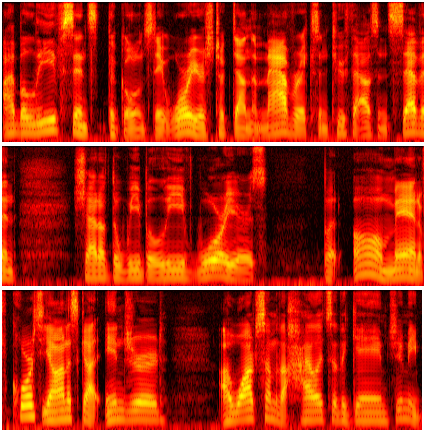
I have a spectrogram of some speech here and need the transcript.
I believe, since the Golden State Warriors took down the Mavericks in 2007. Shout out the We Believe Warriors. But oh man, of course Giannis got injured. I watched some of the highlights of the game. Jimmy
